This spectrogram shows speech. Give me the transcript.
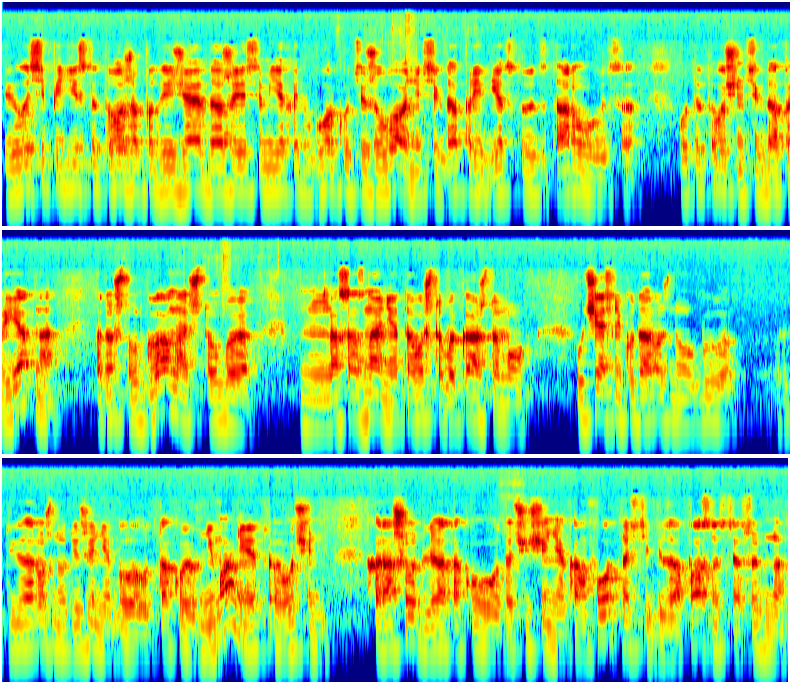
Велосипедисты тоже подъезжают, даже если им ехать в горку тяжело, они всегда приветствуют, здороваются. Вот это очень всегда приятно, потому что вот главное, чтобы осознание того, чтобы каждому участнику дорожного было дорожного движения было вот такое внимание, это очень хорошо для такого вот ощущения комфортности, безопасности, особенно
